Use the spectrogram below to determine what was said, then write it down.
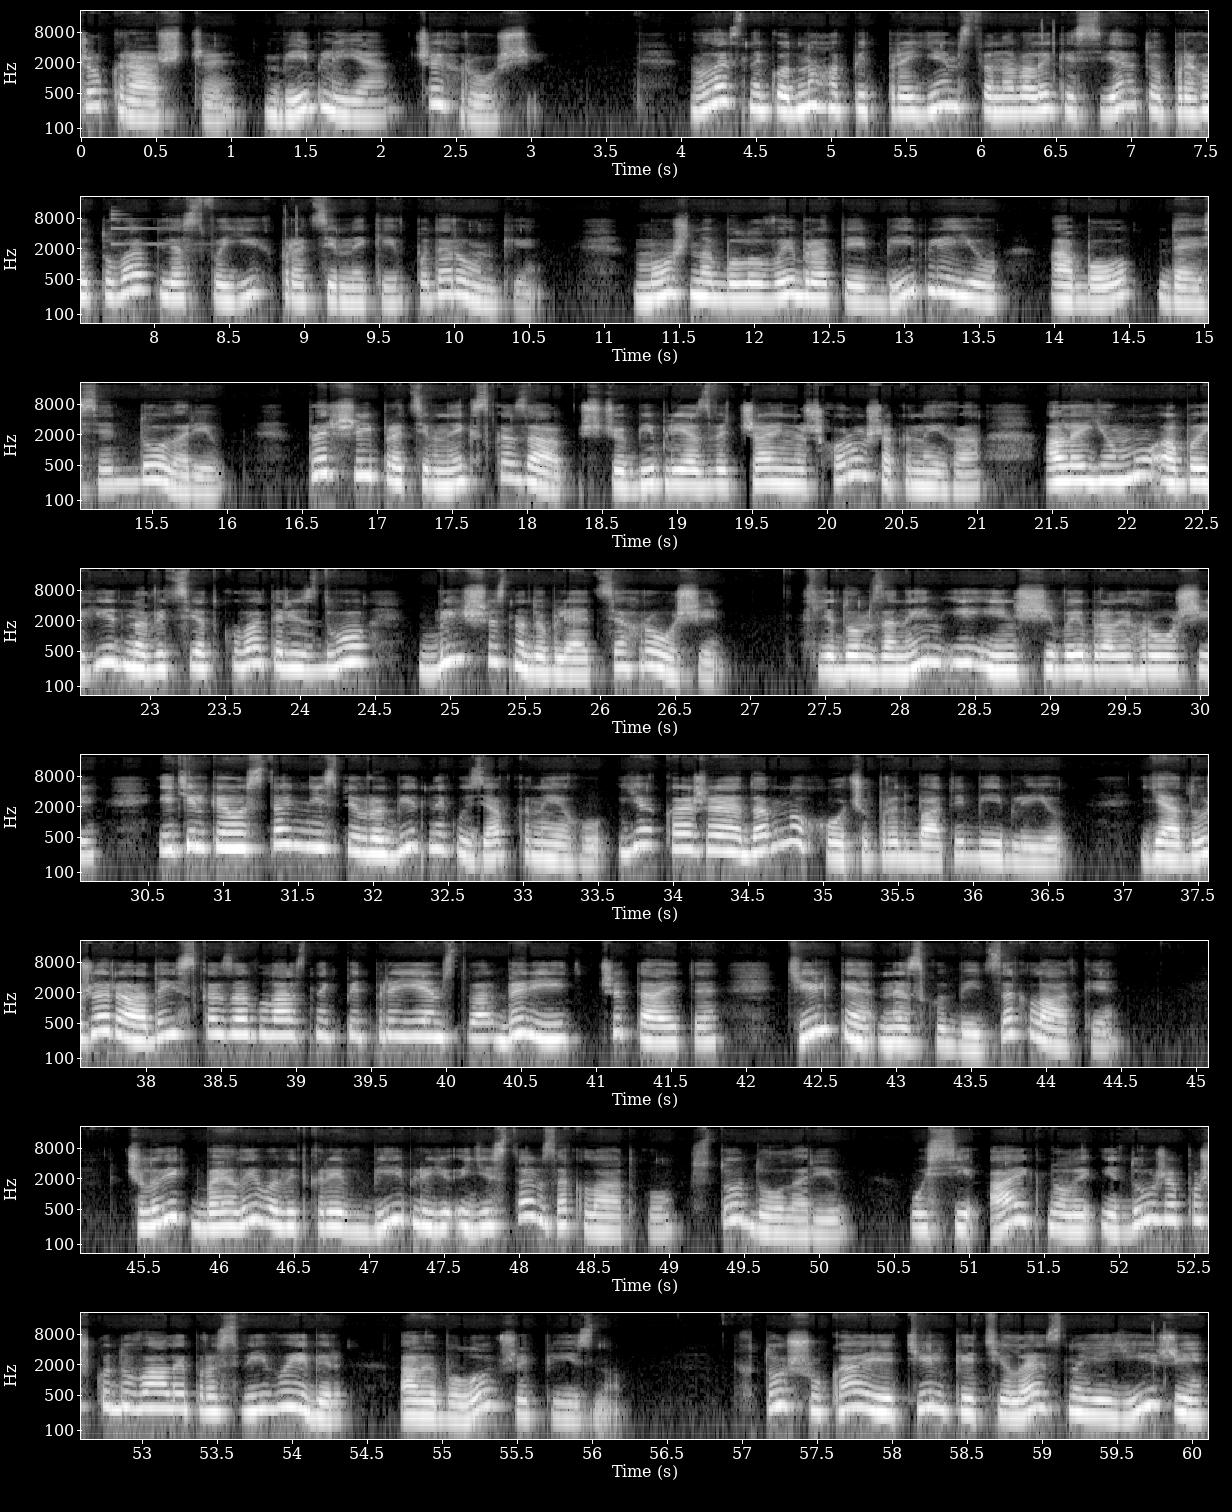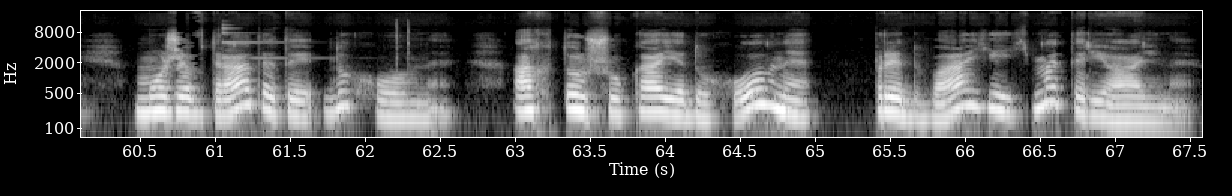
Що краще Біблія чи гроші? Власник одного підприємства на Велике Свято приготував для своїх працівників подарунки. Можна було вибрати Біблію або 10 доларів. Перший працівник сказав, що Біблія, звичайно ж, хороша книга, але йому, аби гідно відсвяткувати Різдво, більше знадобляться гроші. Слідом за ним і інші вибрали гроші, і тільки останній співробітник узяв книгу. Я, каже, давно хочу придбати Біблію. Я дуже радий, сказав власник підприємства. Беріть, читайте, тільки не згубіть закладки. Чоловік дбайливо відкрив Біблію і дістав закладку 100 доларів. Усі айкнули і дуже пошкодували про свій вибір, але було вже пізно. Хто шукає тільки тілесної їжі, може втратити духовне, а хто шукає духовне, придбає й матеріальне.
